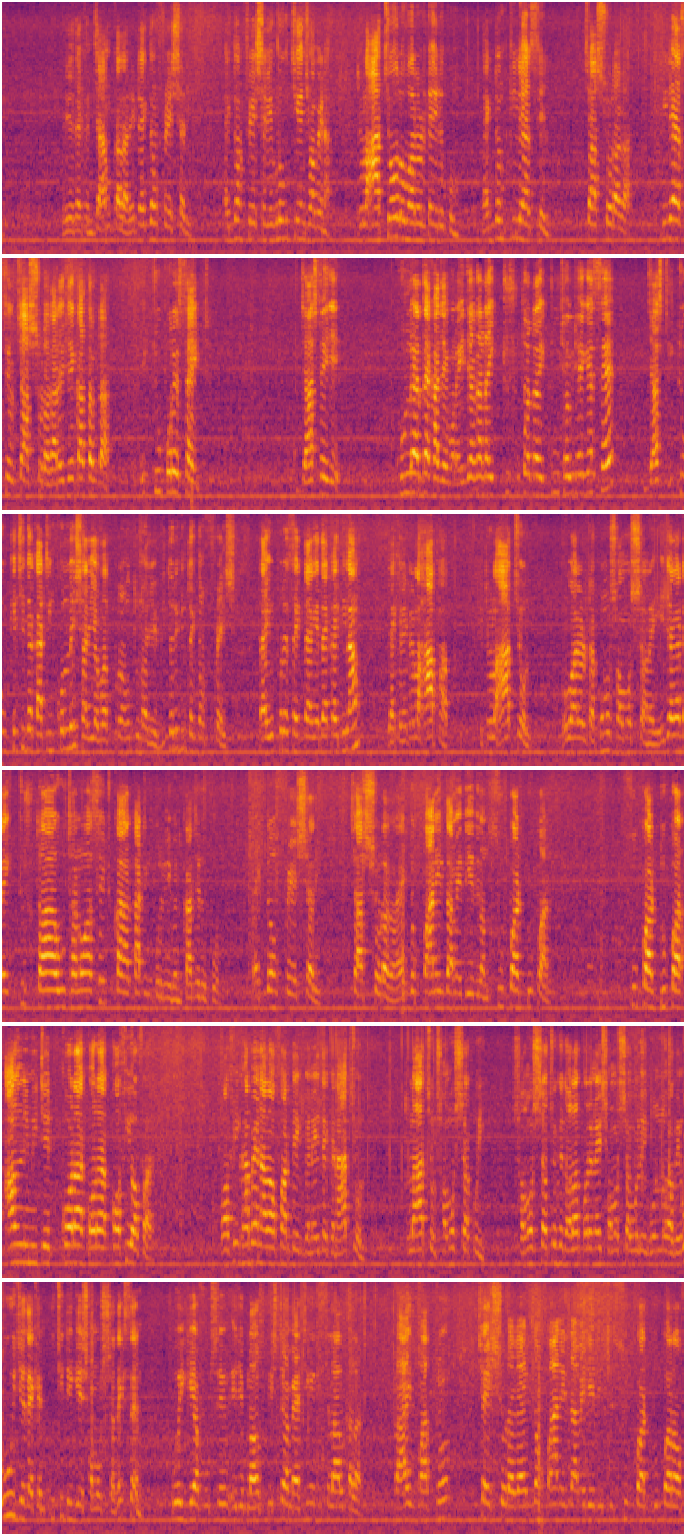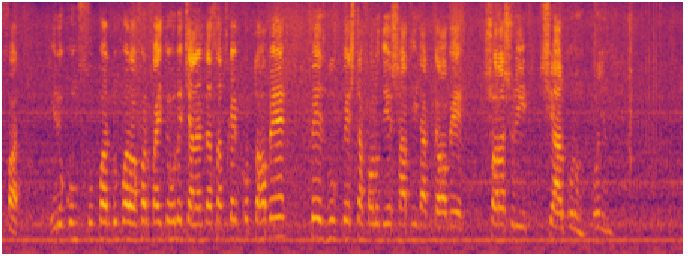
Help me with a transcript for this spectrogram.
এই দেখেন, জাম কালার এটা একদম ফ্রেশ শাড়ি। একদম ফ্রেশ শাড়ি, এগুলো চেঞ্জ হবে না। এগুলো আচল ওভারঅলটা এরকম। একদম ক্লিয়ার সেল চারশো টাকা। ক্লিয়ার সেল চারশো টাকা। আর এই যে কাতানটা, একটু উপরের সাইড জাস্ট এই যে, খুললে আর দেখা যাবে না। এই জায়গাটা একটু সুতাটা একটু উঠে উঠে গেছে। জাস্ট একটু কেচিতে কাটিং করলেই শাড়ি আবার পুরো নতুন হয়ে যাবে। ভিতরে কিন্তু একদম ফ্রেশ তাই উপরের সাইডটা আগে দেখাই দিলাম। দেখেন, এটা হলো হাফ হাফ এটা হলো আঁচল। ওভারঅলটা কোনো সমস্যা নেই। এই জায়গাটা একটু সুতা উঠানো আছে, একটু কাটিং করে নেবেন কাজের উপর। একদম ফ্রেশ শাড়ি। চারশো টাকা। একদম পানির দামে দিয়ে দিলাম। Super duper super duper unlimited করা করা কফি অফার। কফি খাবেন আর অফার দেখবেন। এই দেখেন, আঁচল। এগুলো আঁচল, সমস্যা কই? সমস্যা চোখে ধরা পড়ে নাই সমস্যা বলেই গণ্য হবে। ওই যে দেখেন, কুচিতে গিয়ে সমস্যা, দেখছেন? কই গিয়া ফুটছে, এই যে ব্লাউজ পিসটা ম্যাচিং দিচ্ছে লাল কালার প্রাইস মাত্র চারশো টাকা, একদম পানির দামে দিয়ে দিচ্ছে সুপার ডুপার অফার। এরকম সুপার ডুপার অফার পাইতে হলে চ্যানেলটা সাবস্ক্রাইব করতে হবে। ফেসবুক পেজটা ফলো দিয়ে সাথেই থাকতে হবে। সরাসরি শেয়ার করুন।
